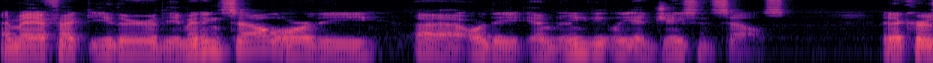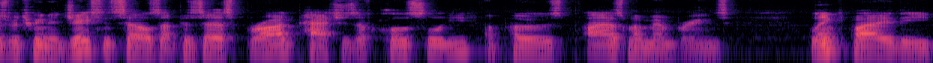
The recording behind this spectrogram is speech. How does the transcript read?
and may affect either the emitting cell or the uh, or the immediately adjacent cells. It occurs between adjacent cells that possess broad patches of closely opposed plasma membranes linked by the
